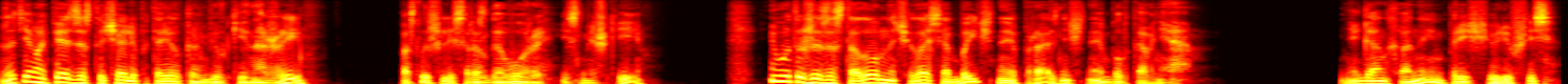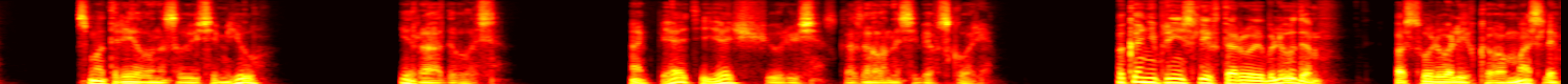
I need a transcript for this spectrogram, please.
Затем опять застучали по тарелкам вилки и ножи, послышались разговоры и смешки, и вот уже за столом началась обычная праздничная болтовня. Ниган Ханым, прищурившись, смотрела на свою семью и радовалась. «Опять я щурюсь», — сказала она себе вскоре. Пока не принесли второе блюдо, фасоль в оливковом масле,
